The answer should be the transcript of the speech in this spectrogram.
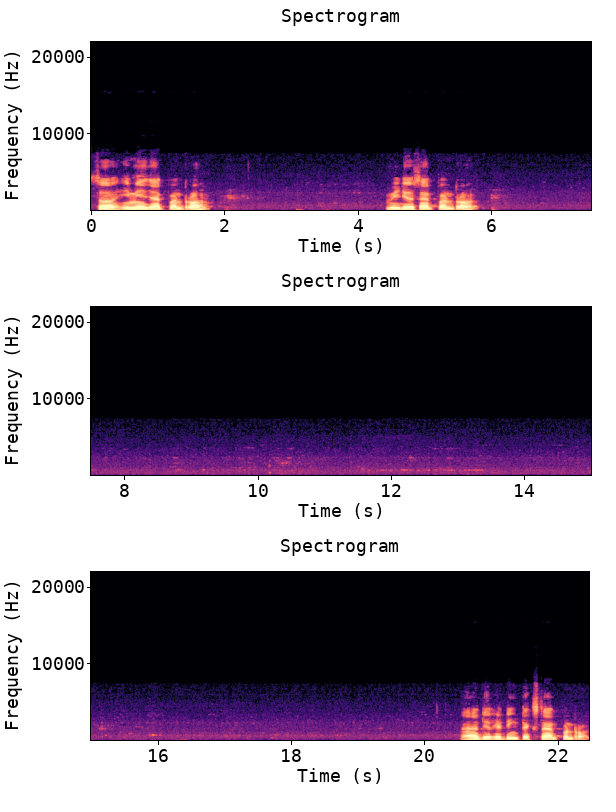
ஸோ இமேஜ் ஆட் பண்ணுறோம் வீடியோஸ் ஆட் பண்ணுறோம் add here heading text add பண்ணுறோம்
